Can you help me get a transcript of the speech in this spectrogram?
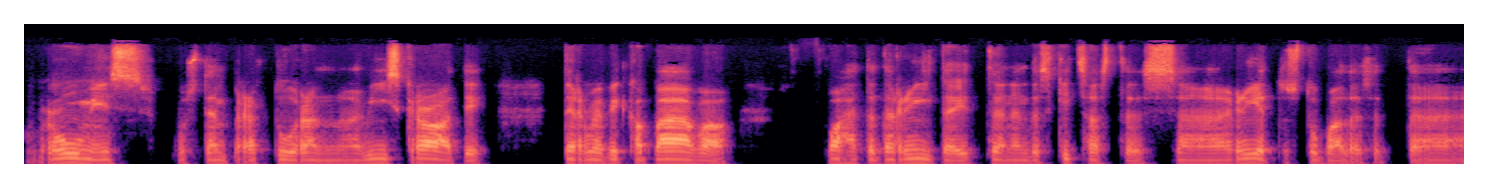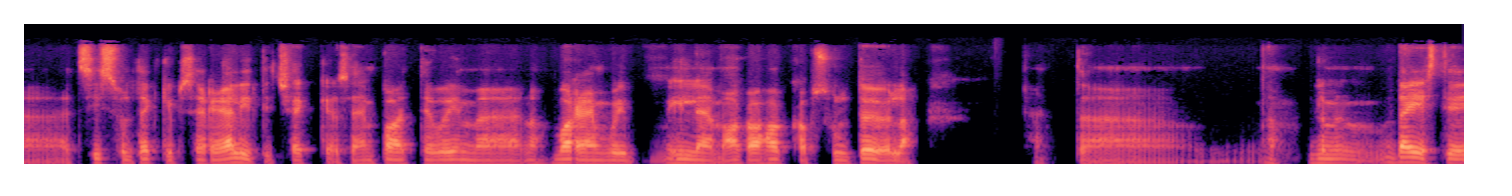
ruumis, kus temperatuur on viis kraadi terve pika päeva, vahetada riideid nendes kitsastes äh, riietustubades, et, äh, et siis sul tekib see reality check ja see empaatiavõime noh, varem või hiljem, aga hakkab sul tööle et noh, ütleme täiesti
